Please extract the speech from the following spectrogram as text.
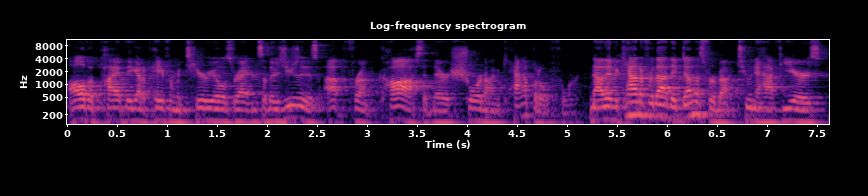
all the pipe, they got to pay for materials, right? And so there's usually this upfront cost that they're short on capital for. Now they've accounted for that. They've done this for about two and a half years.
